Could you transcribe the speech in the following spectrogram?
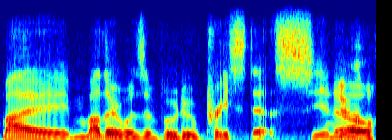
My mother was a voodoo priestess, you know.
